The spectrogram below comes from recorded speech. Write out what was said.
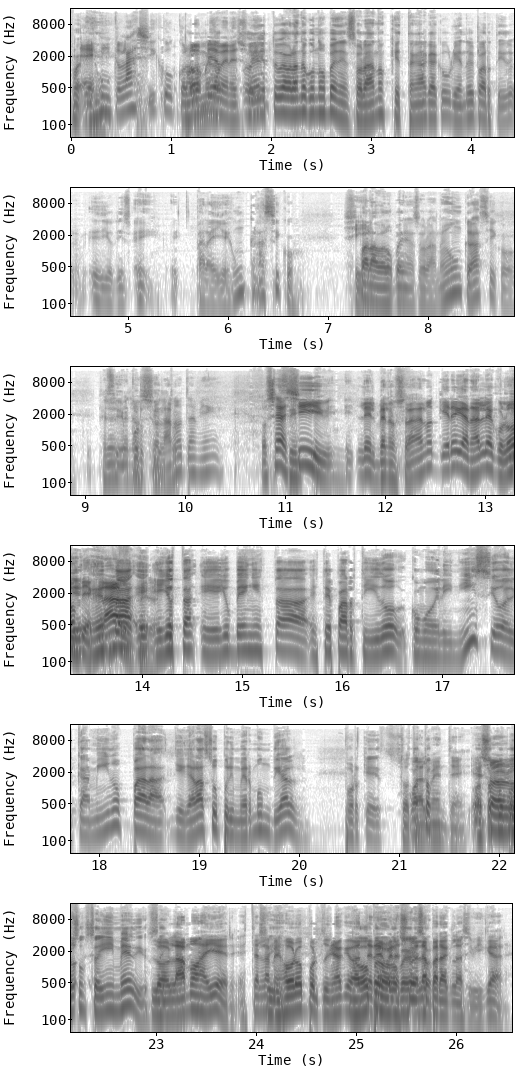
Pues, es un clásico Colombia-Venezuela. Hoy estuve hablando con unos venezolanos que están acá cubriendo el partido. Y ellos dicen, "Ey, ey, para ellos es un clásico. Sí. Para los venezolanos es un clásico. Pero el 100%. venezolano también. O sea, Sí. sí, el venezolano quiere ganarle a Colombia, es claro. más, pero- eh, ellos, ta- ellos ven esta, este partido como el inicio del camino para llegar a su primer mundial. Porque ¿cuántos- Totalmente. cuántos Eso lo- son seis y medio. Lo hablamos ayer. Esta es la Sí. mejor oportunidad que va No, a tener Venezuela para clasificar.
